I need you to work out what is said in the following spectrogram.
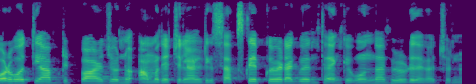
পরবর্তী আপডেট পাওয়ার জন্য আমাদের চ্যানেলটিকে সাবস্ক্রাইব করে রাখবেন। থ্যাংক ইউ বন্ধুরা, ভিডিওটি দেখার জন্য।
